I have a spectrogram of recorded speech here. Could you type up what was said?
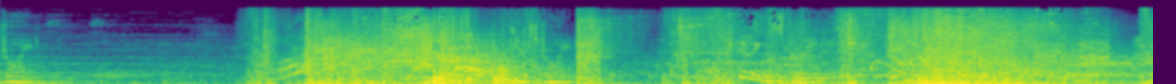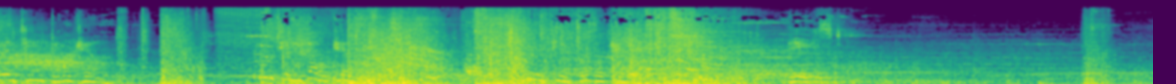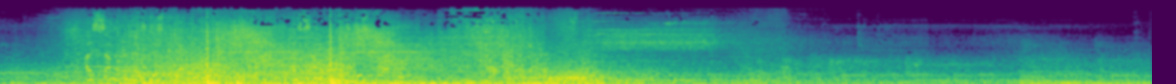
destroyed. Killing spree. Red team double kill. Blue team double kill. Blue team triple kill. Aced.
